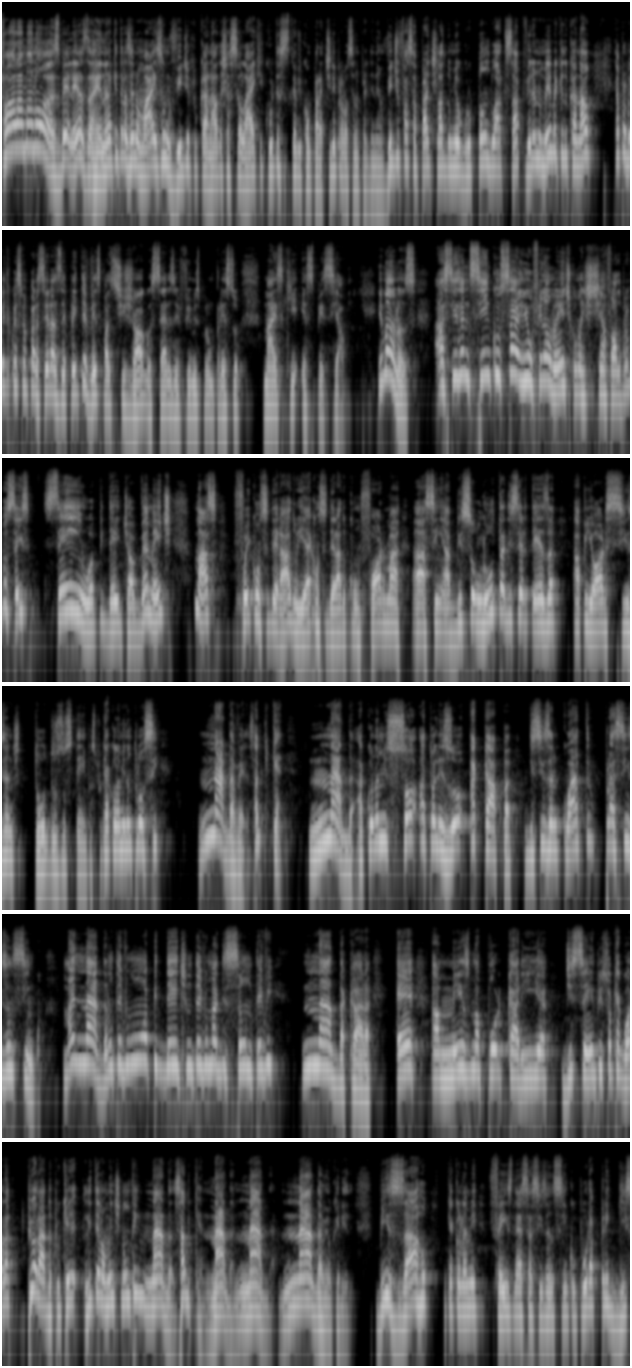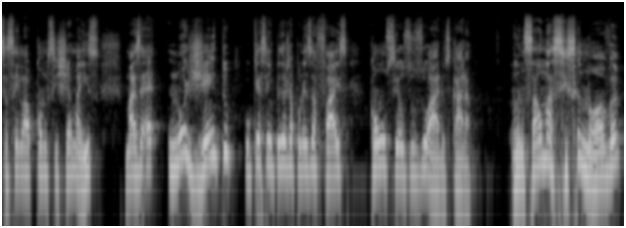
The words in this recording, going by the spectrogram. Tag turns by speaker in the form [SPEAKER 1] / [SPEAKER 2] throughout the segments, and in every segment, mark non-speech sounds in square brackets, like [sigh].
[SPEAKER 1] Fala, manos! Beleza? Renan aqui trazendo mais um vídeo pro canal. Deixa seu like, curta, se inscreve e compartilhe para você não perder nenhum vídeo. Faça parte lá do meu grupão do WhatsApp, virando membro aqui do canal. E aproveita com esse meu parceiro, a Zplay TV. Você pode assistir jogos, séries e filmes por um preço mais que especial. E, manos, a Season 5 saiu finalmente, como a gente tinha falado para vocês, sem o update, obviamente, mas foi considerado e é considerado com forma, assim, absoluta de certeza a pior Season de todos os tempos. Porque a Konami não trouxe nada, velho. Sabe o que, é? Nada. A Konami só atualizou a capa de Season 4 para Season 5. Mas nada, não teve um update, não teve uma adição, não teve nada, cara. É a mesma porcaria de sempre, só que agora piorado, porque literalmente não tem nada. Sabe o que é nada? Nada, nada, meu querido. Bizarro o que a Konami fez nessa Season 5, pura preguiça, sei lá como se chama isso. Mas é nojento o que essa empresa japonesa faz com os seus usuários, cara. Lançar uma [laughs] season nova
